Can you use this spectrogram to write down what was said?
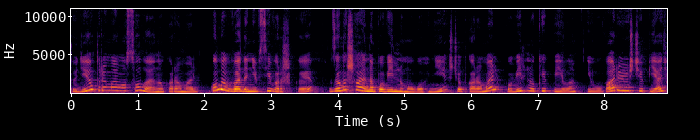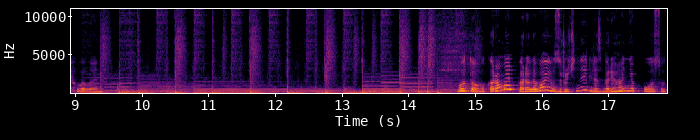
тоді отримаємо солену карамель. Коли введені всі вершки, залишаю на повільному вогні, щоб карамель повільно кипіла і уварюю ще 5 хвилин. Готову карамель переливаю в зручний для зберігання посуд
